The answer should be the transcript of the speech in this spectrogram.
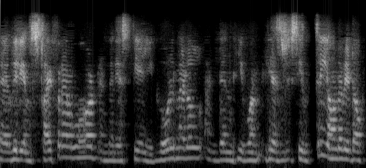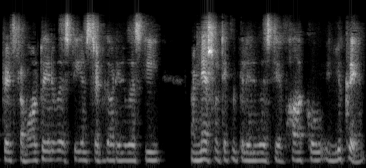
uh, William Streifer Award and then SPIE Gold Medal. And then he won, he has received three honorary doctorates from Aalto University and Stuttgart University and National Technical University of Kharkov in Ukraine.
